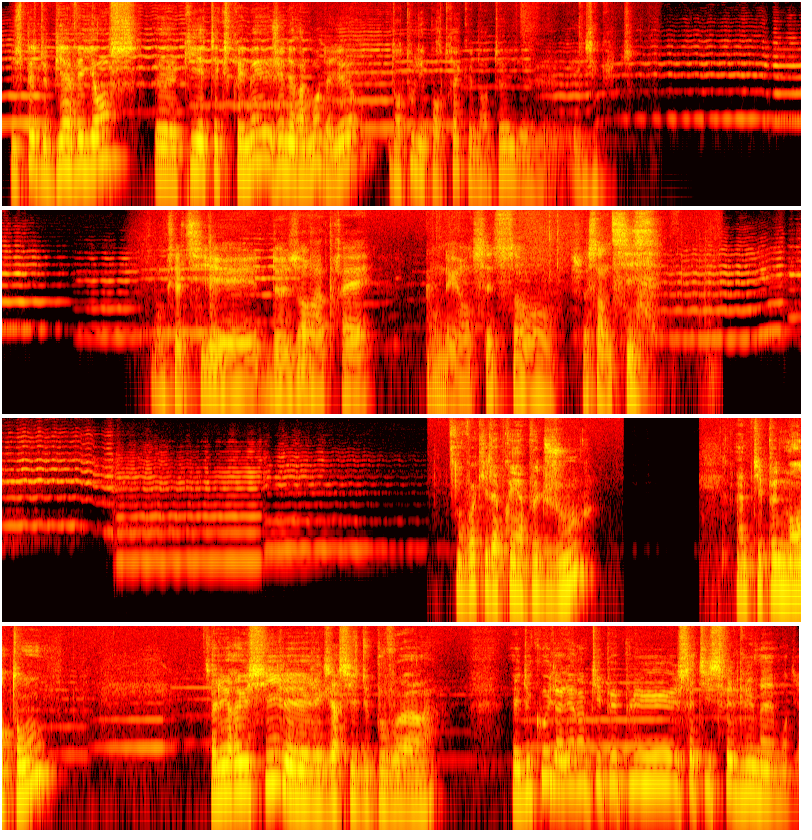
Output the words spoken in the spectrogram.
Une espèce de bienveillance euh, qui est exprimée généralement d'ailleurs dans tous les portraits que Nanteuil euh, exécute. Donc celle-ci est deux ans après. On est en 1766. On voit qu'il a pris un peu de joue, un petit peu de menton. Ça lui réussit le- l'exercice du pouvoir. Et du coup, il a l'air un petit peu plus satisfait de lui-même, on dirait.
